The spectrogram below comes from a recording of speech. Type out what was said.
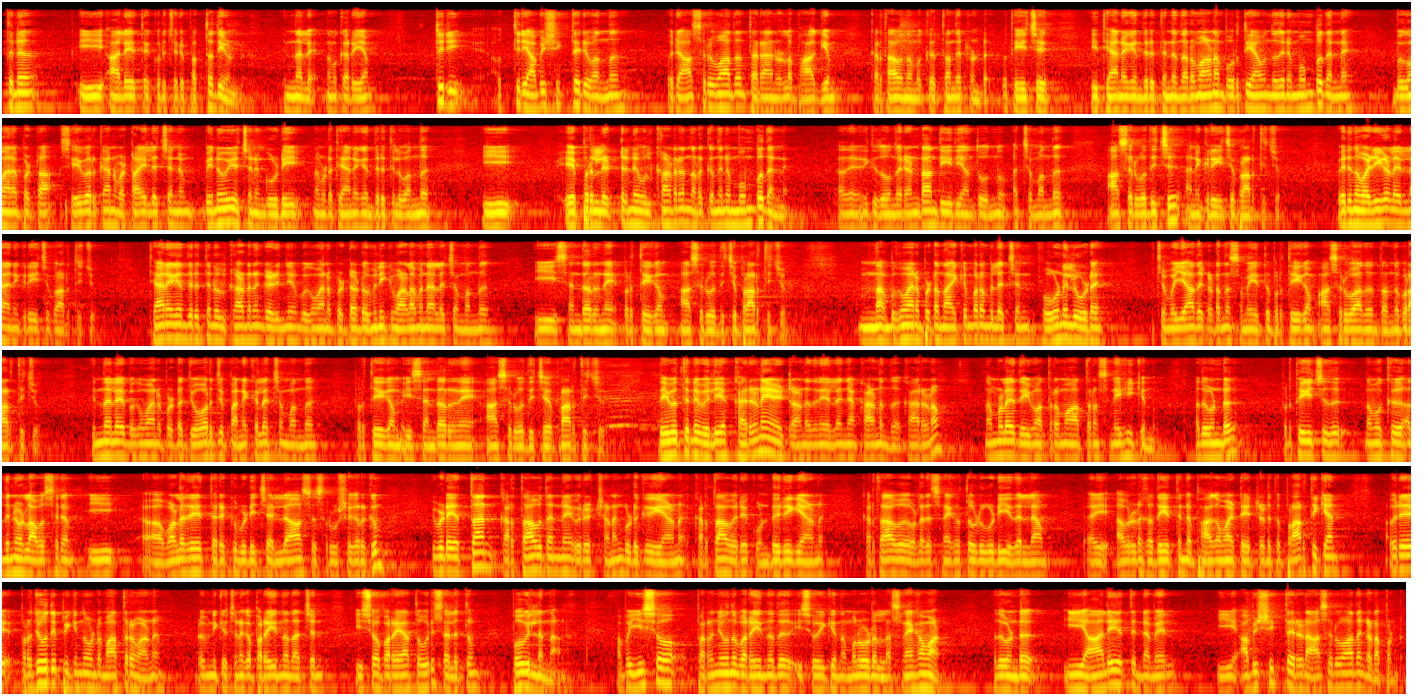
ത്തിന് ഈ ആലയത്തെക്കുറിച്ചൊരു പദ്ധതിയുണ്ട്. ഇന്നലെ നമുക്കറിയാം ഒത്തിരി ഒത്തിരി അഭിഷിക്തർ വന്ന് ഒരു ആശീർവാദം തരാനുള്ള ഭാഗ്യം കർത്താവ് നമുക്ക് തന്നിട്ടുണ്ട്. പ്രത്യേകിച്ച് ഈ ധ്യാന കേന്ദ്രത്തിന്റെ നിർമ്മാണം പൂർത്തിയാവുന്നതിന് മുമ്പ് തന്നെ ബഹുമാനപ്പെട്ട ശേവർക്കാൻ വട്ടായിലച്ചനും ബിനോയ് അച്ഛനും കൂടി നമ്മുടെ ധ്യാന കേന്ദ്രത്തിൽ വന്ന് ഈ ഏപ്രിൽ എട്ടിന് ഉദ്ഘാടനം നടക്കുന്നതിന് മുമ്പ് തന്നെ അത് എനിക്ക് തോന്നുന്നു രണ്ടാം തീയതിയാന്ന് തോന്നുന്നു അച്ഛൻ വന്ന് ആശീർവദിച്ച് അനുഗ്രഹിച്ച് പ്രാർത്ഥിച്ചു. വരുന്ന വഴികളെല്ലാം അനുഗ്രഹിച്ച് പ്രാർത്ഥിച്ചു. ധ്യാനകേന്ദ്രത്തിന്റെ ഉദ്ഘാടനം കഴിഞ്ഞ് ബഹുമാനപ്പെട്ട ഡൊമിനിക് വളമനാലച്ചൻ വന്ന് ഈ സെന്ററിനെ പ്രത്യേകം ആശീർവദിച്ച് പ്രാർത്ഥിച്ചു. ബഹുമാനപ്പെട്ട നായ്ക്കമ്പറമ്പിൽ അച്ഛൻ ഫോണിലൂടെ അച്ഛൻ വയ്യാതെ കിടന്ന സമയത്ത് പ്രത്യേകം ആശീർവാദം തന്ന് പ്രാർത്ഥിച്ചു. ഇന്നലെ ബഹുമാനപ്പെട്ട ജോർജ് പനക്കലച്ചൻ വന്ന് പ്രത്യേകം ഈ സെന്ററിനെ ആശീർവദിച്ച് പ്രാർത്ഥിച്ചു. ദൈവത്തിന്റെ വലിയ കരുണയായിട്ടാണ് ഇതിനെയെല്ലാം ഞാൻ കാണുന്നത്. കാരണം നമ്മളെ ദൈവം അത്രമാത്രം സ്നേഹിക്കുന്നു. അതുകൊണ്ട് പ്രത്യേകിച്ച് നമുക്ക് അതിനുള്ള അവസരം ഈ വളരെ തിരക്ക് പിടിച്ച എല്ലാ ശുശ്രൂഷകർക്കും ഇവിടെ എത്താൻ കർത്താവ് തന്നെ ഒരു ക്ഷണം കൊടുക്കുകയാണ് കർത്താവ് വരെ കൊണ്ടുവരികയാണ്. കർത്താവ് വളരെ കൂടി ഇതെല്ലാം അവരുടെ ഹൃദയത്തിന്റെ ഭാഗമായിട്ട് ഏറ്റെടുത്ത് പ്രാർത്ഥിക്കാൻ അവരെ പ്രചോദിപ്പിക്കുന്നതുകൊണ്ട് മാത്രമാണ്. ഡൊമിനിക് അച്ഛനൊക്കെ പറയുന്നത് അച്ഛൻ ഈശോ പറയാത്ത ഒരു സ്ഥലത്തും പോവില്ലെന്നാണ്. അപ്പോൾ ഈശോ പറഞ്ഞു എന്ന് പറയുന്നത് ഈശോയ്ക്ക് നമ്മളോടുള്ള സ്നേഹമാണ്. അതുകൊണ്ട് ഈ ആലയത്തിന്റെ മേൽ ഈ അഭിഷിക്തരുടെ ആശീർവാദം കിടപ്പുണ്ട്.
